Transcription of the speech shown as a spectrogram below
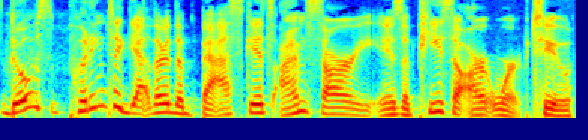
those putting together the baskets, I'm sorry, is a piece of artwork too.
